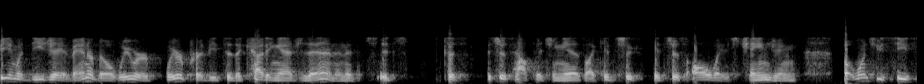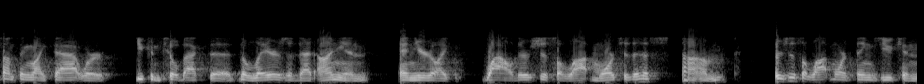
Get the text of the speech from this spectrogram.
being with DJ at Vanderbilt, we were we were privy to the cutting edge then, and it's it's just it's just how pitching is. Like it's just, it's just always changing. But once you see something like that, where you can peel back the the layers of that onion, and you're like, wow, there's just a lot more to this. Um, there's just a lot more things you can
